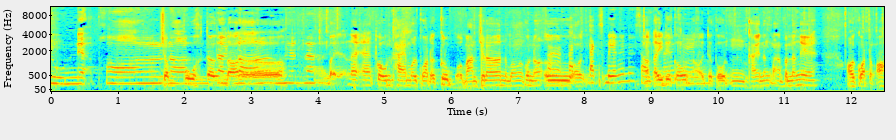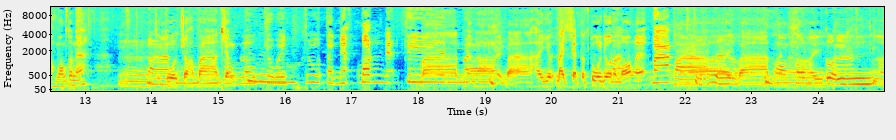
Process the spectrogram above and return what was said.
ជូនអ្នកផលចំពោះទៅដល់មានណាបើណែអាកូនថែមឲ្យគាត់ឲ្យគ្រប់ឲ្យបានច្រើនហ្មងកូនណោះអឺឲ្យដាច់ស្បៀងហ្នឹងណាអត់អីទេកូនឲ្យទៅកូនអឺខែហ្នឹងបានប៉ុណ្្នឹងឯងឲ្យគាត់ទាំងអស់ហ្មងទៅណាអឺ ទទួលចោះបានអញ្ចឹងសូមលោកជួយជួទៅអ្នកប៉ុនអ្នកទីបាទហ្នឹងហើយបាទហើយយើងដាច់ចិត្តទទួលយកតែហ្មងហ៎បាទបាទហើយបាទហ្នឹងហើយគុណអឺ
